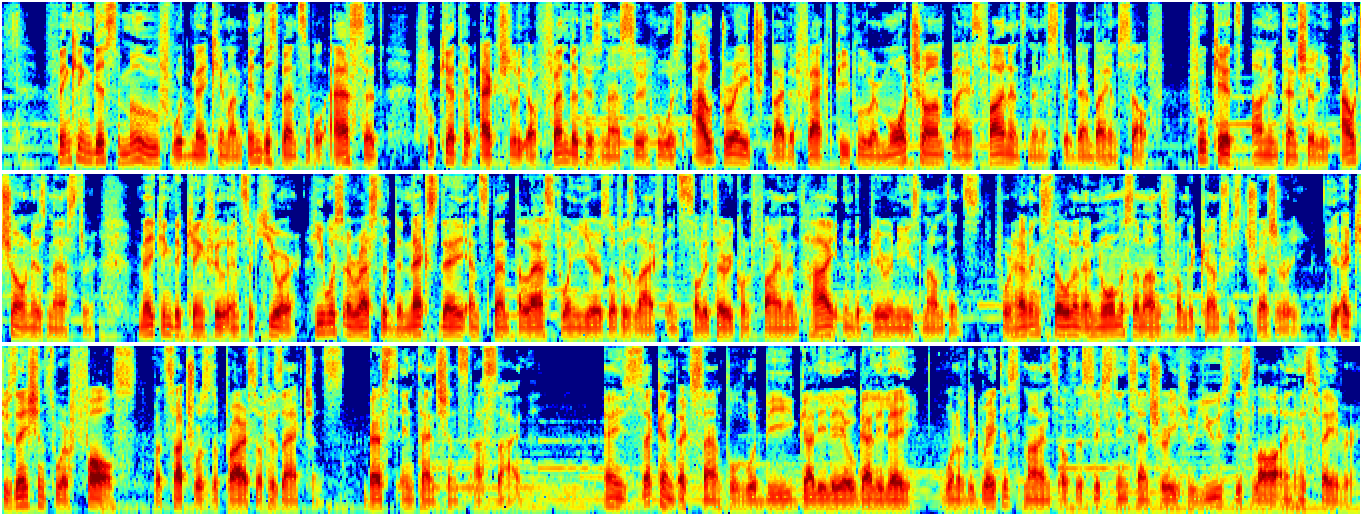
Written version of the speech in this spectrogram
Thinking this move would make him an indispensable asset, Fouquet had actually offended his master, who was outraged by the fact people were more charmed by his finance minister than by himself. Fouquet unintentionally outshone his master, making the king feel insecure. He was arrested the next day and spent the last 20 years of his life in solitary confinement high in the Pyrenees mountains for having stolen enormous amounts from the country's treasury. The accusations were false, but such was the price of his actions, best intentions aside. A second example would be Galileo Galilei, one of the greatest minds of the 16th century who used this law in his favor.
